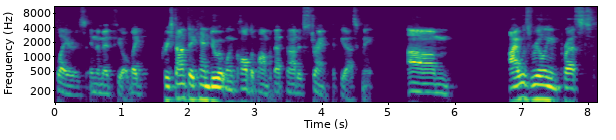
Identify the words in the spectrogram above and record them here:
players in the midfield. Like Cristante can do it when called upon, but that's not his strength, if you ask me. Um, I was really impressed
